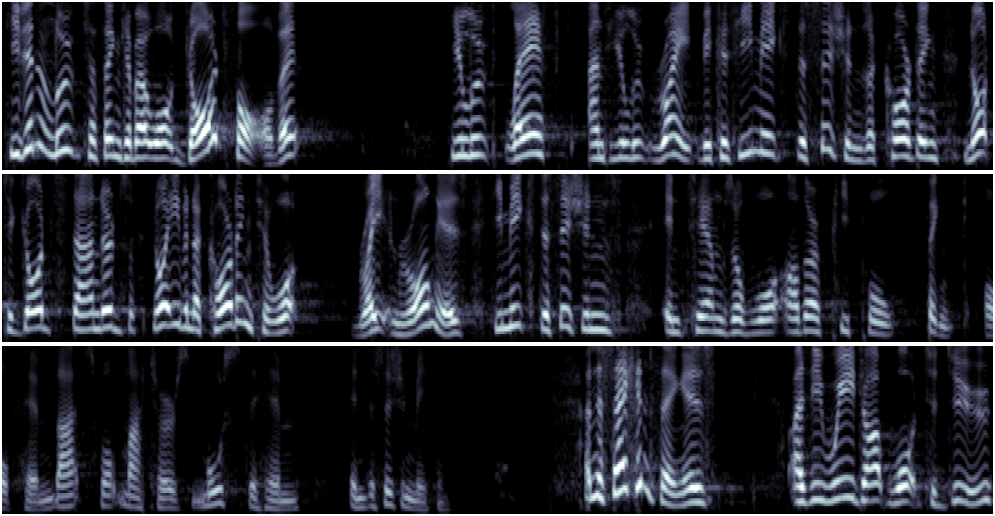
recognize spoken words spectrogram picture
He didn't look to think about what God thought of it. He looked left and he looked right because he makes decisions according not to God's standards, not even according to what right and wrong is. He makes decisions in terms of what other people think of him. That's what matters most to him in decision making. And the second thing is, as he weighed up what to do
